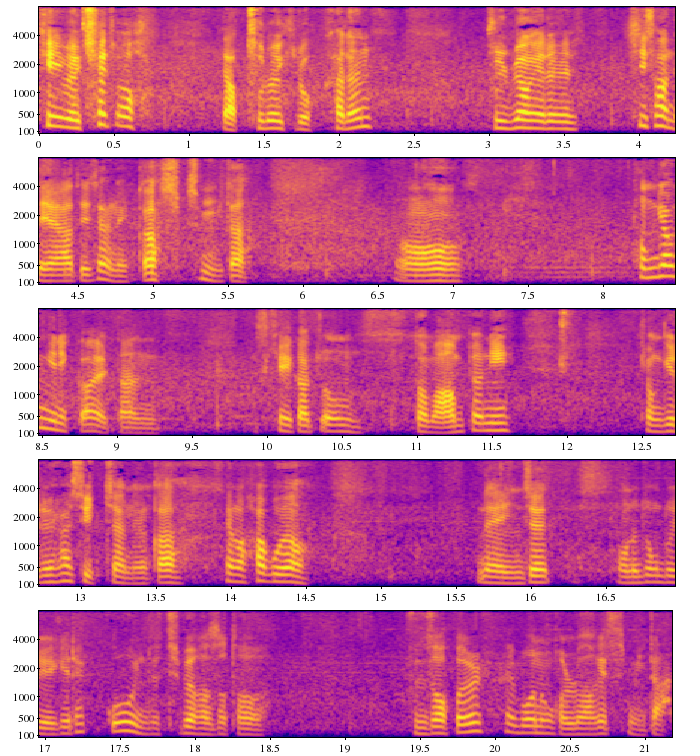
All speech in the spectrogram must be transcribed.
KBL 최저 야투를 기록하는 불명예를 씻어내야 되지 않을까 싶습니다. 어, 홈 경기니까 일단 SK가 좀 더 마음 편히 경기를 할 수 있지 않을까 생각하고요. 네, 이제 어느 정도 얘기를 했고, 이제 집에 가서 더 분석을 해보는 걸로 하겠습니다.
